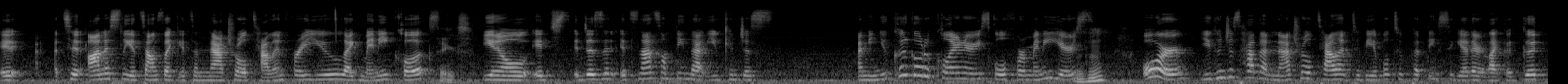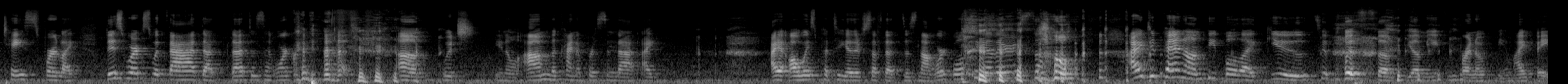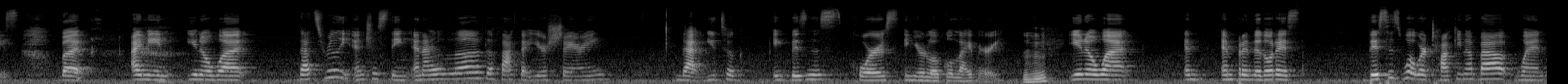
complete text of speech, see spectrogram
it to honestly it sounds like it's a natural talent for you like many cooks. Thanks. You know, it's it doesn't it's not something that you can just I mean, you could go to culinary school for many years Mhm. or you can just have that natural talent to be able to put things together like a good taste for like this works with that that that doesn't work with that um, which you know i'm the kind of person that i i always put together stuff that does not work well together. So i depend on people like you to put stuff yummy in front of me in my face. But i mean you know what? That's really interesting and i love the fact that you're sharing that you took a business course in your local library. Mm-hmm. you know what? Em- emprendedores this is what we're talking about when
